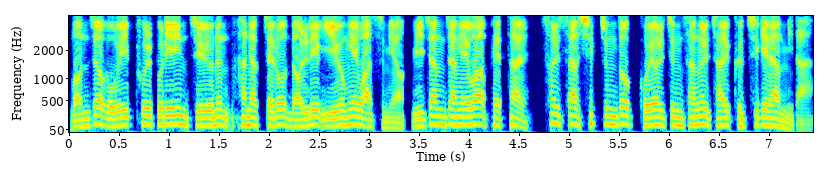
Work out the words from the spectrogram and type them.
먼저 오이 풀뿌리인 즈유는 한약재로 널리 이용해 왔으며 위장장애와 배탈, 설사, 식중독, 고열 증상을 잘 그치게 합니다.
